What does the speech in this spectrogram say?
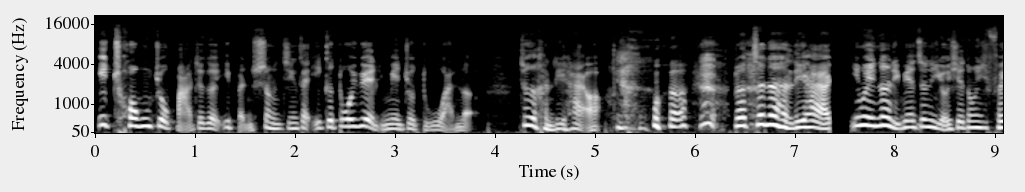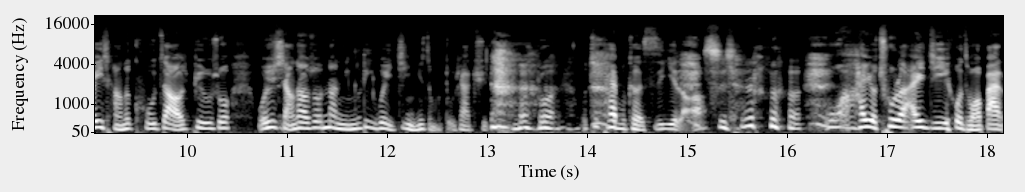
一冲就把这个一本圣经在一个多月里面就读完了。这个很厉害啊，那真的很厉害啊！因为那里面真的有一些东西非常的枯燥，譬如说，我就想到说，那您立未记你怎么读下去的？说我这太不可思议了啊！是 哇，还有出了埃及以后怎么办？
